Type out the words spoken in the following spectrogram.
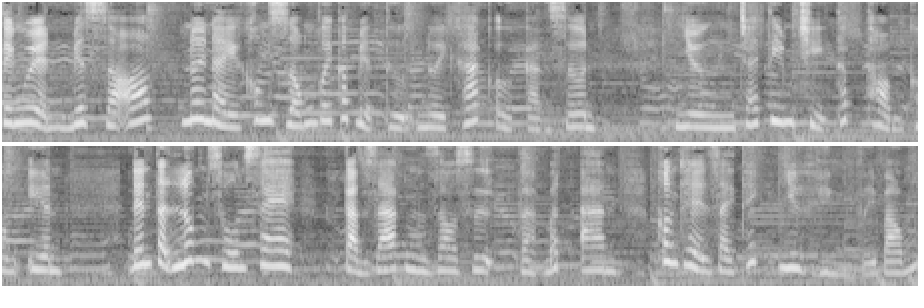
Tình nguyện biết rõ nơi này không giống với các biệt thự nơi khác ở Càn Sơn. Nhưng trái tim chỉ thấp thỏm không yên. Đến tận lúc xuống xe, cảm giác do dự và bất an không thể giải thích như hình với bóng.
